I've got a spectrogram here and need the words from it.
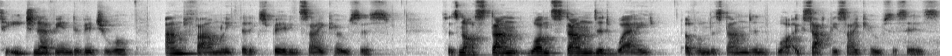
to each and every individual and family that experience psychosis. So it's not a stand, one standard way of understanding what exactly psychosis is.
